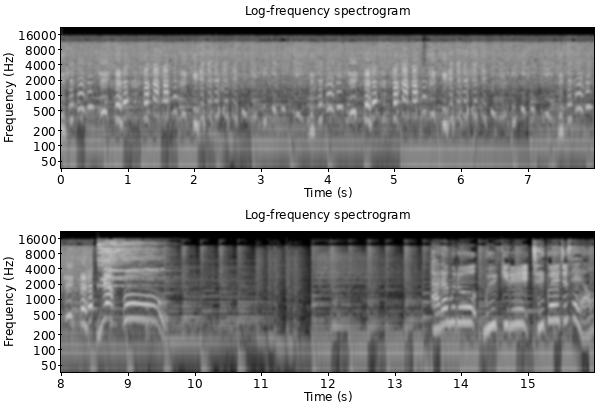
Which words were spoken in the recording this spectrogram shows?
야호! 바람으로 물기를 제거해 주세요.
